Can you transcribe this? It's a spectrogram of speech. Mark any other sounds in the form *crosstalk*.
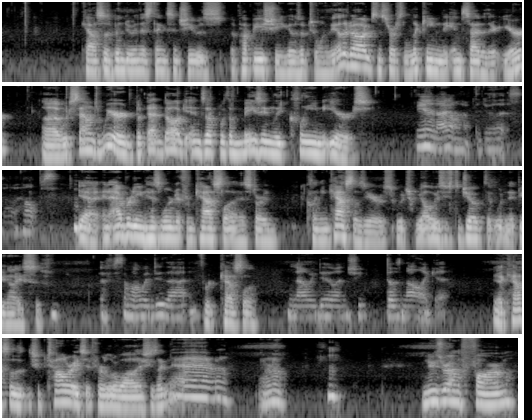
Casla's been doing this thing since she was a puppy. She goes up to one of the other dogs and starts licking the inside of their ear, uh, which sounds weird, but that dog ends up with amazingly clean ears. Yeah, and I don't have to do it, so it helps. *laughs* yeah, and Aberdeen has learned it from Casla and has started cleaning Casla's ears, which we always used to joke that wouldn't it be nice if If someone would do that, for Casla. now we do, and she does not like it. Yeah, Casla. She tolerates it for a little while, and she's like, Nah, I don't know. I don't know. *laughs* News around the farm:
